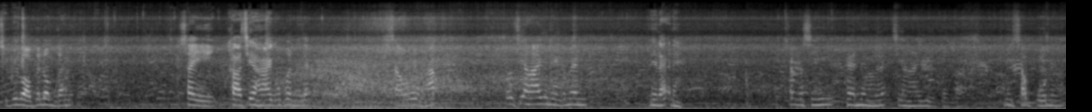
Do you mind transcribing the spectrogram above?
สิไปบอกไปล่มกัน ใส่ค่าเสียหายของเพิ่นนี่แหละเสาหักต้นเสียหายอยู่นี่ก็แม่นนี่แหละนี่ใส่สังกระสีแผ่นหนึ่งและเสียหายอยู่ก็นี่เสาปูนนี่นะ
